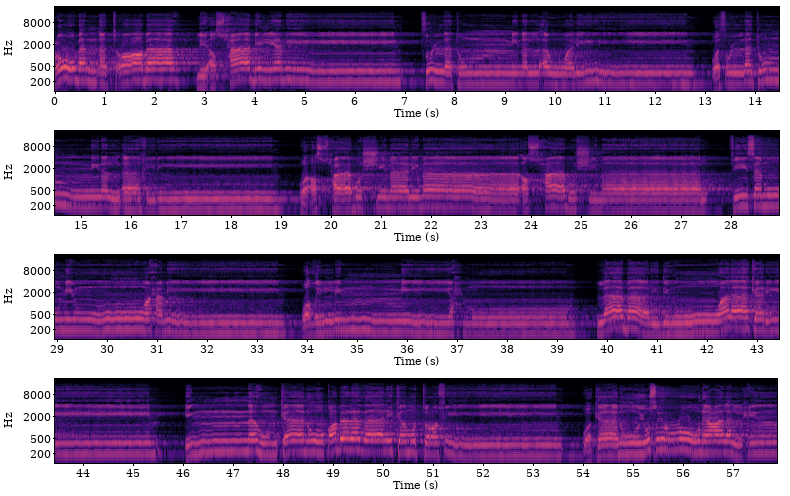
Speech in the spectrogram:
عربا اترابا لأصحاب اليمين. ثلة من الأولين وثلة من الآخرين. وأصحاب الشمال ما أصحاب الشمال. في سموم وحميم وظل من يحموم لا بارد ولا كريم إنهم كانوا قبل ذلك مترفين وكانوا يصرون على الحنث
